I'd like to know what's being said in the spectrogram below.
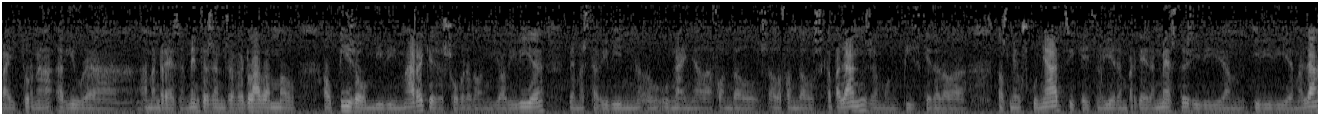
vaig tornar a viure a Manresa. Mentre ens arreglàvem el, el pis on vivim ara, que és a sobre d'on jo vivia, vam estar vivint un any a la Font dels, a la Font dels Capellans, en un pis que era de la, dels meus cunyats i que ells no hi eren perquè eren mestres i vivíem, i vivíem allà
